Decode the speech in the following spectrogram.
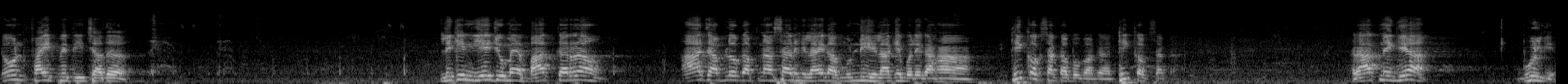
don't fight with each other लेकिन ये जो मैं बात कर रहा हूँ, आज आप लोग अपना सर हिलाएगा, मुंडी हिला के बोलेगा हाँ ठीक कौक सका बुबा ठीक कौक सका रात में गया भूल गया।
